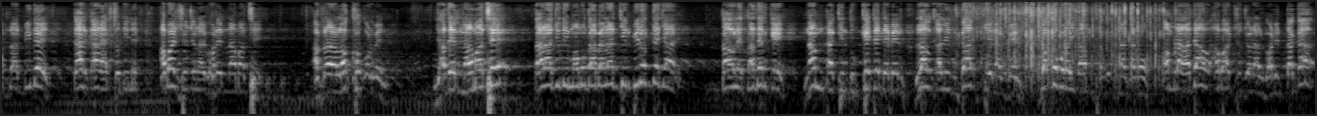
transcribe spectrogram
আপনার বিদে। কার কার একশো দিনের আবাস যোজনার ঘরের নাম আছে। আপনারা লক্ষ্য করবেন, যাদের নাম আছে তারা যদি মমতা ব্যানার্জির বিরুদ্ধে যায়, তাহলে তাদেরকে নামটা কিন্তু কেটে দেবেন, লাল কালির গাছ দিয়ে রাখবেন। যত বড়ই নাম থাকুক না কেন, আমরা আজাও আবাস যোজনার ঘরের টাকা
